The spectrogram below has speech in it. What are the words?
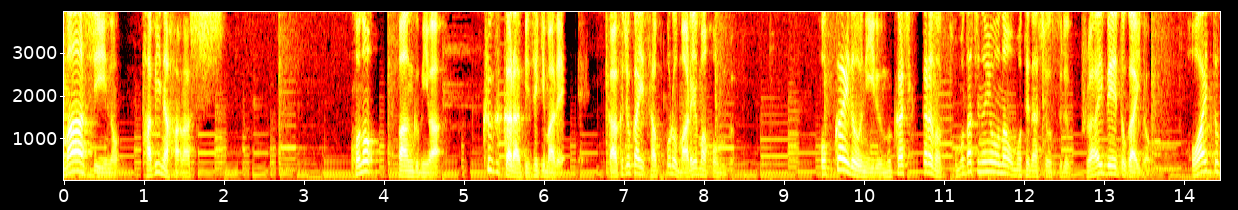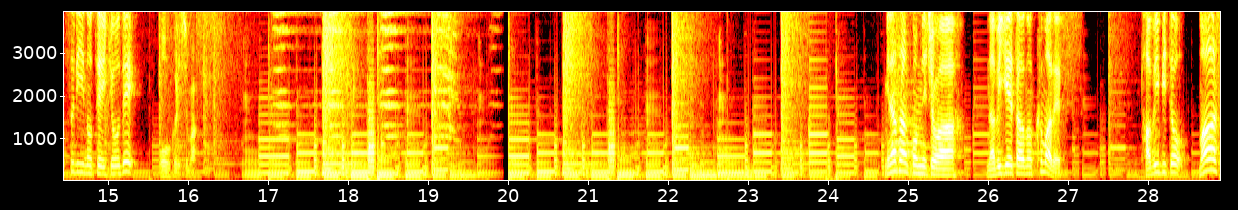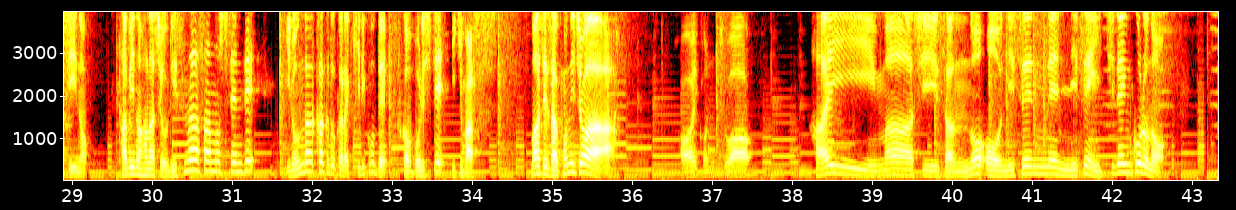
マーシーの旅の話。この番組は九九から美石まで学女会札幌丸山本部。北海道にいる昔からの友達のようなおもてなしをするプライベートガイド。ホワイトツリーの提供でお送りします。皆さんこんにちは。ナビゲーターのくまです。旅人マーシーの旅の話をリスナーさんの視点でいろんな角度から切り込んで深掘りしていきますマーシーさんこんにちははい、こんにちは。はいマーシーさんのお2000年2001年頃の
